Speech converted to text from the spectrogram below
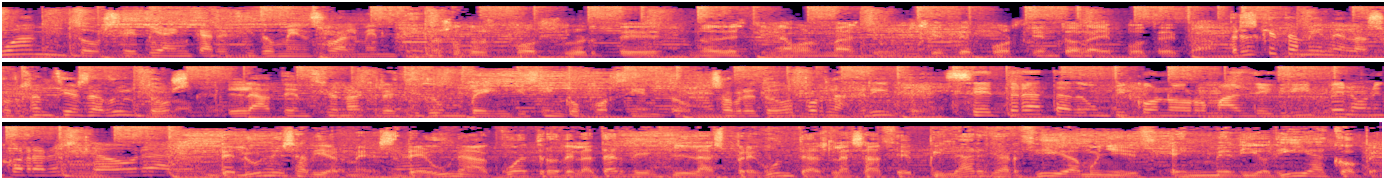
¿Cuánto se te ha encarecido mensualmente? Nosotros, por suerte, no destinamos más de un 7% a la hipoteca. Pero es que también en las urgencias de adultos la atención ha crecido un 25%, sobre todo por la gripe. Se trata de un pico normal de gripe, lo único raro es que ahora... De lunes a viernes, de 1 a 4 de la tarde, las preguntas las hace Pilar García Muñiz en Mediodía Cope.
